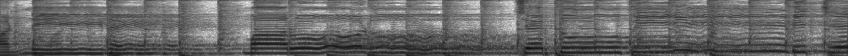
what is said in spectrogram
മണ്ണീനെ മാറോടു ചേർത്തു പീഡിച്ചേ.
